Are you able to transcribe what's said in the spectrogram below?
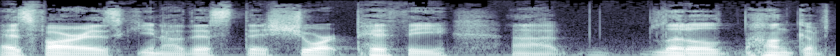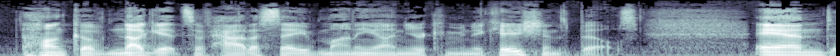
As far as you know, this this short, pithy. Uh, little hunk of hunk of nuggets of how to save money on your communications bills and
